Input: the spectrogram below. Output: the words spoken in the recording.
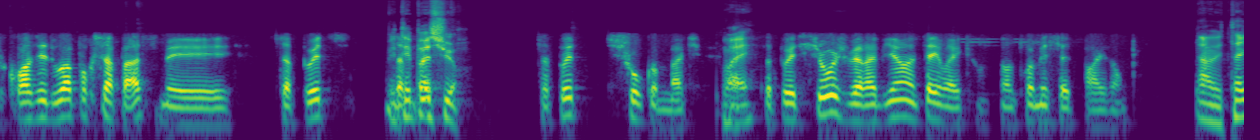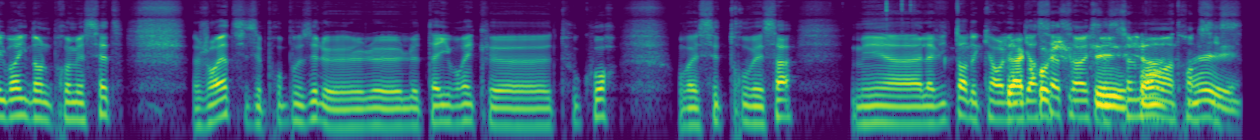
je croise les doigts pour que ça passe, mais ça peut être, Mais t'es pas être- sûr. ça peut être chaud comme match. Ouais. Ça peut être chaud. Je verrais bien un tie-break dans le premier set, par exemple. Ah, le tie-break dans le premier set. Je regarde si c'est proposé le, le, le tie-break euh, tout court. On va essayer de trouver ça. Mais euh, la victoire de Caroline Garcia, c'est vrai que c'est- seulement un- un 36. ouais.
